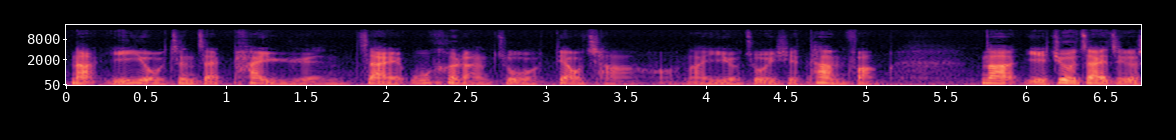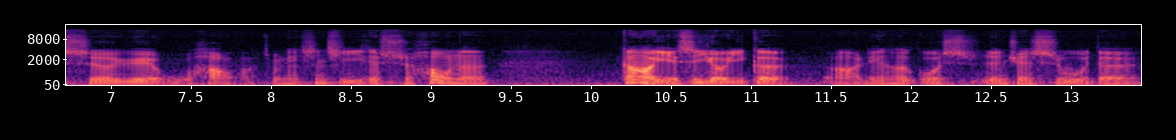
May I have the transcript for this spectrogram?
那也有正在派员在乌克兰做调查，哦，那也有做一些探访。那也就在这个十二月五号啊，昨天星期一的时候呢，刚好也是有一个啊联合国人权事务的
